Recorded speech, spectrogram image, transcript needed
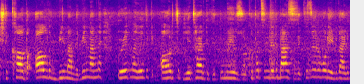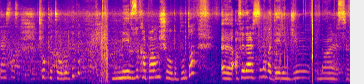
İşte kağıdı aldık bilmem ne bilmem ne. Öğretmen dedi ki artık yeter dedi. Bu mevzuyu kapatın dedi. Ben size kızıyorum oraya bir daha giderseniz çok kötü olur dedi. Mevzu kapanmış oldu burada. Ee, affedersin ama derincim maalesef.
